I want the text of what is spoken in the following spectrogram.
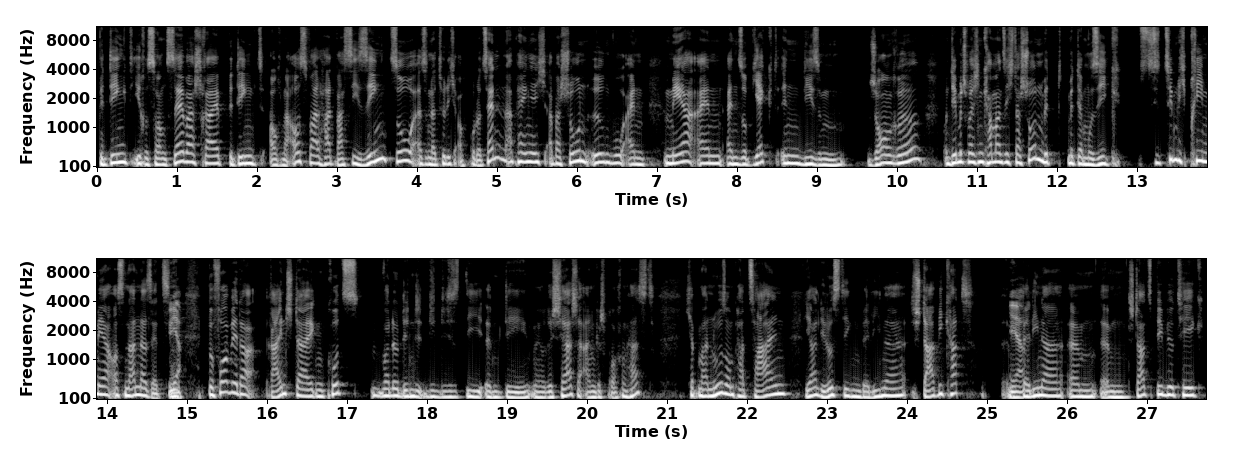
bedingt ihre Songs selber schreibt, bedingt auch eine Auswahl hat, was sie singt, so, also natürlich auch produzentenabhängig, aber schon irgendwo ein mehr ein ein Subjekt in diesem Genre und dementsprechend kann man sich da schon mit mit der Musik zi- ziemlich primär auseinandersetzen. Ja. Bevor wir da reinsteigen, kurz, weil du die, die, die, ähm, die äh, Recherche angesprochen hast. Ich habe mal nur so ein paar Zahlen, ja, die lustigen Berliner Stabikat, äh, Ja. Berliner ähm, ähm, Staatsbibliothek,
